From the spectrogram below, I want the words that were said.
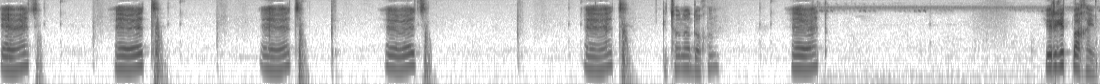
Evet. Evet. Evet. Evet. Evet. Git ona dokun. Evet. Yürü git bakayım.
